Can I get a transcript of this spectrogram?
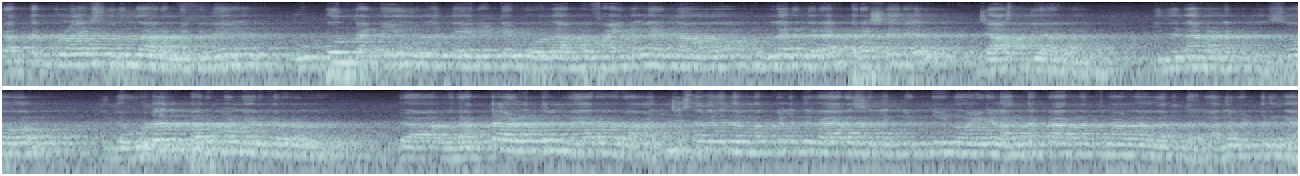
ரத்த குழாய் சுருங்க ஆரம்பிக்குது. உப்பும் தண்ணியும் உள்ளே தேடிட்டே போகுது. அப்போ ஃபைனலாக என்ன ஆகும்? உள்ளே இருக்கிற ப்ரெஷரு ஜாஸ்தியாகும் இதுதான் நடக்குது. ஸோ இந்த உடல் பருமன் இருக்கிறவங்க ரத்த அழுத்தம் வேற ஒரு அஞ்சு சதவீதம் மக்களுக்கு வேற சில கிட்னி நோய்கள் அந்த காரணத்தினால வருது. அதை விட்டுருங்க.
